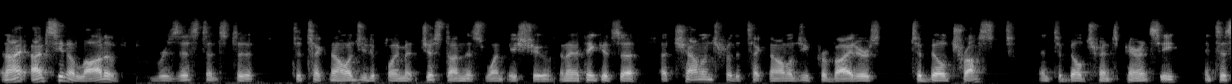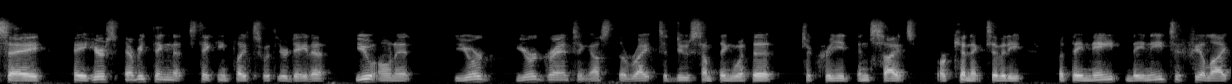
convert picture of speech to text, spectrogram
And I, I've seen a lot of resistance to to technology deployment just on this one issue. And I think it's a, a challenge for the technology providers to build trust and to build transparency and to say, hey, here's everything that's taking place with your data. You own it. You're you're granting us the right to do something with it, to create insights or connectivity, but they need they need to feel like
